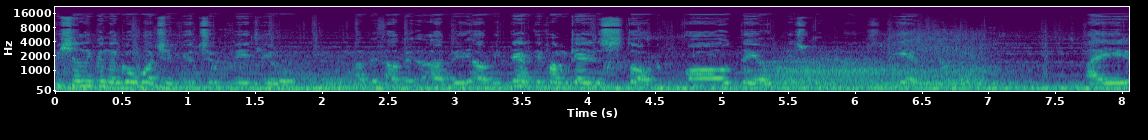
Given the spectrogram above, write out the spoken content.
officially gonna go watch a YouTube video. I'll be, I'll be, I'll be, I'll be damned if I'm getting stuck all day on this one. Yeah, my,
